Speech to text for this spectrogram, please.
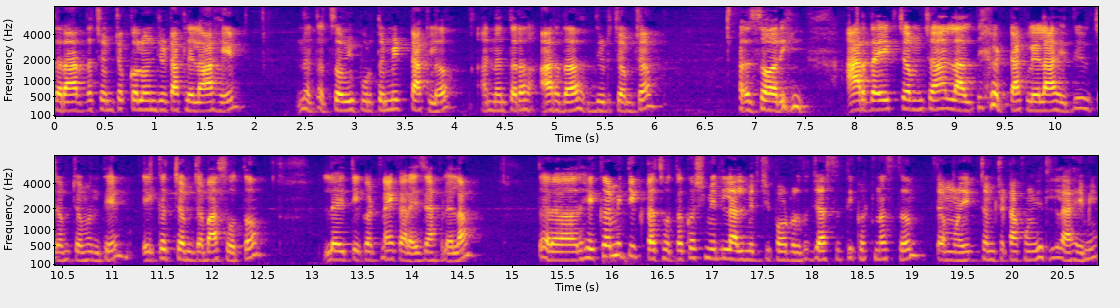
तर अर्धा चमचा कलोंजी टाकलेला आहे. नंतर चवीपुरतं मीठ टाकलं आणि नंतर अर्धा दीड चमचा सॉरी अर्धा एक चमचा लाल तिखट टाकलेला आहे दीड चमचा म्हणते. एकच चमचा बास होतं. लय तिखट नाही करायचे आपल्याला. तर हे कमी तिखटाचं होतं. कश्मीरी लाल मिरची पावडर तर जास्त तिखट नसतं. त्यामुळे एक चमचा टाकून घेतलेला आहे मी.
